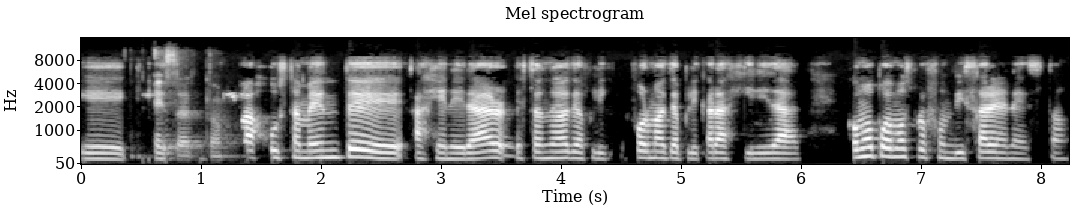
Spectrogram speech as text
Eh, Exacto. va justamente a generar estas nuevas formas de aplicar agilidad. ¿Cómo podemos profundizar en esto?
